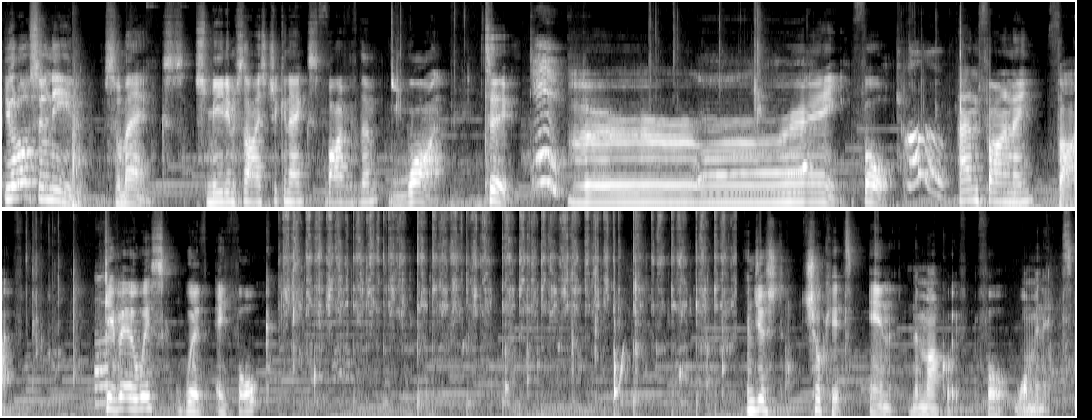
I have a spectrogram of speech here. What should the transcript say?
You'll also need some eggs. Just medium-sized chicken eggs, five of them. One, two, three, four, and finally, five. Give it a whisk with a fork. And just chuck it in the microwave for one minute.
